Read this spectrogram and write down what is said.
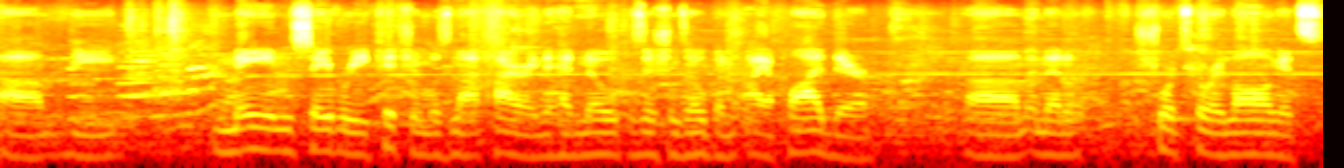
um, the main savory kitchen was not hiring. They had no positions open. I applied there. Um, and then, short story long, it's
